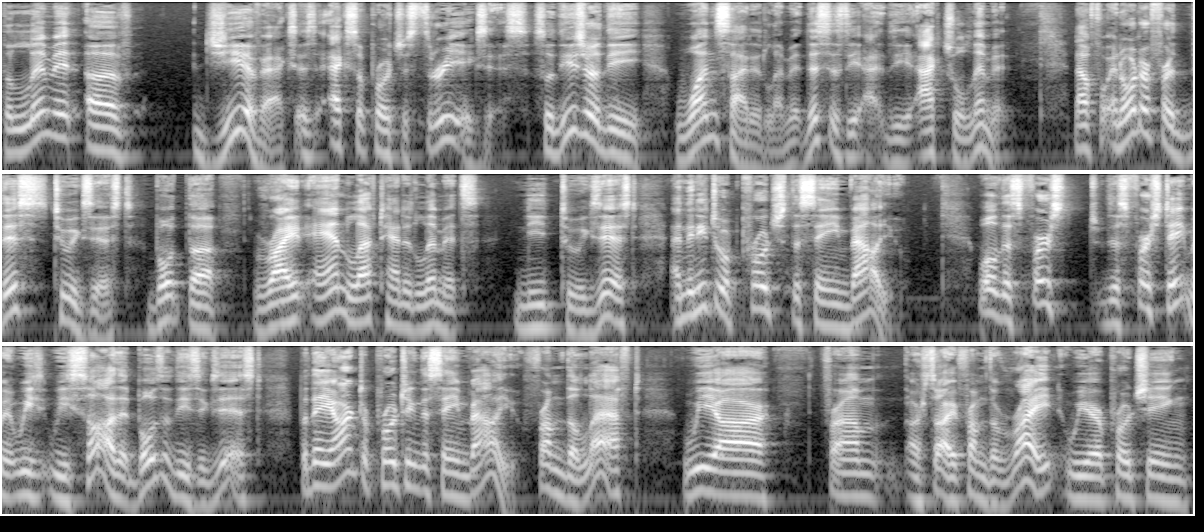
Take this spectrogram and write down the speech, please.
The limit of g of x as x approaches 3 exists. So these are the one-sided limit. This is the, the actual limit. Now, for, in order for this to exist, both the right and left-handed limits need to exist, and they need to approach the same value. Well, this first, this first statement, we, we saw that both of these exist, but they aren't approaching the same value. From the left, we are from, or sorry, from the right, we are approaching,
